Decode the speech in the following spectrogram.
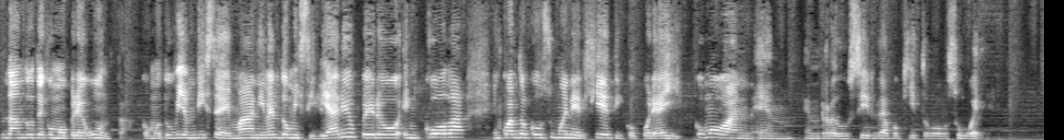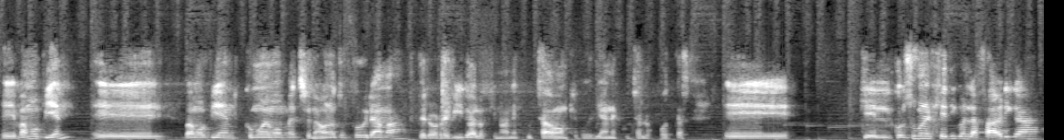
dándote como pregunta, como tú bien dices, más a nivel domiciliario, pero en CODA, en cuanto al consumo energético, por ahí, ¿cómo van en, reducir de a poquito su huella? Eh, vamos bien, eh, vamos bien, como hemos mencionado en otros programas, pero repito a los que no han escuchado, aunque podrían escuchar los podcasts, eh, que el consumo energético en la fábrica,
